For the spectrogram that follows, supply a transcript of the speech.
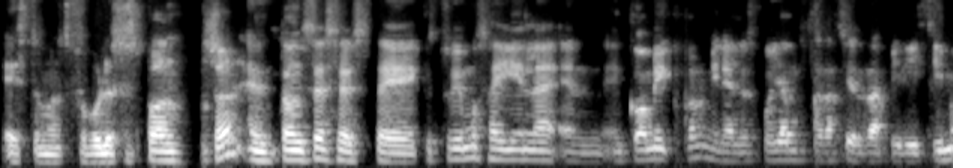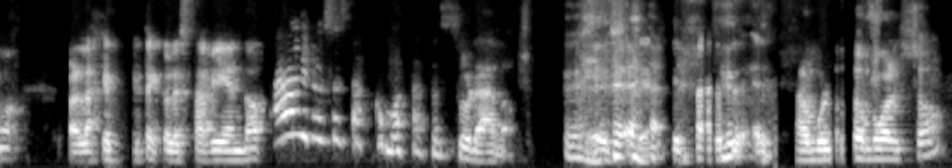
este nuestro fabuloso sponsor. Entonces, este, que estuvimos ahí en, la, en, en Comic Con, miren, les voy a mostrar así rapidísimo para la gente que lo está viendo. Ay, no sé está cómo está censurado. Este, el fabuloso bolso.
